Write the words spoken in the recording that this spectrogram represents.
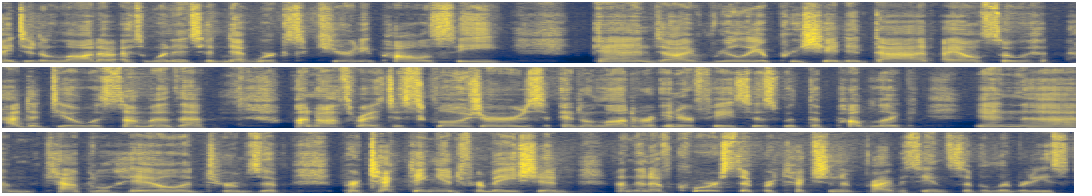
I did a lot of, I went into network security policy and I really appreciated that. I also had to deal with some of the unauthorized disclosures and a lot of our interfaces with the public and um, Capitol Hill in terms of protecting information. And then, of course, the protection of privacy and civil liberties.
